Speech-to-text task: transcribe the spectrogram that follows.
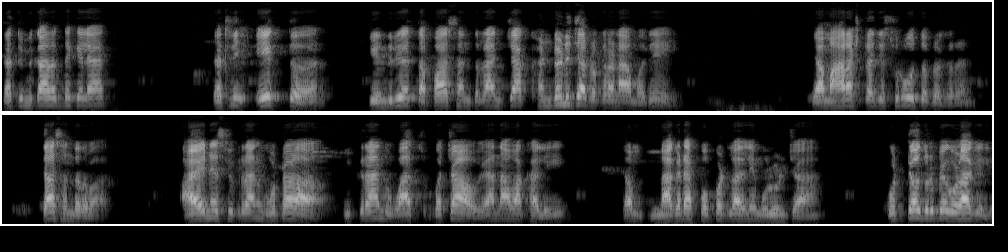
त्या तुम्ही का रद्द केल्यात? त्यातली एक तर केंद्रीय तपास यंत्रणांच्या खंडणीच्या प्रकरणामध्ये या महाराष्ट्रात जे सुरू होतं प्रकरण. त्या संदर्भात आय एन एस विक्रांत घोटाळा विक्रांत वाच बचाव या नावाखाली त्या नागड्या पोपटलालने मुलुंडच्या कोट्यवधी रुपये गोळा केले.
